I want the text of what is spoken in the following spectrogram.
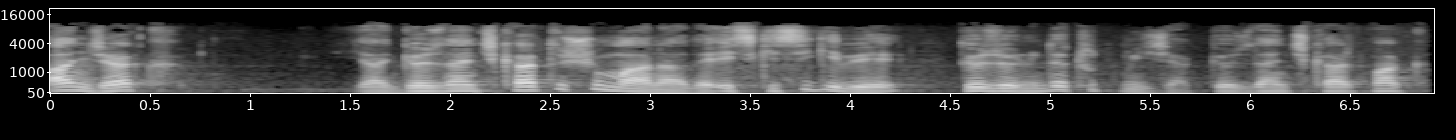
Ancak yani gözden çıkarttı şu manada eskisi gibi göz önünde tutmayacak. Gözden çıkartmak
